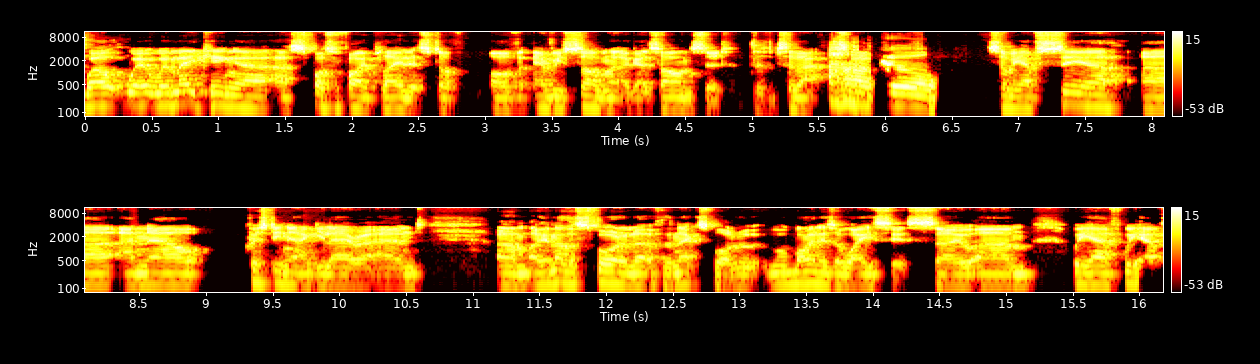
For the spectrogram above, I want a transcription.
Well, we're, we're making a, a Spotify playlist of of every song that gets answered to, to that. Oh, so, cool. So we have Sia uh, and now Christina Aguilera and um, another spoiler alert for the next one. Mine is Oasis. So um, we have we have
